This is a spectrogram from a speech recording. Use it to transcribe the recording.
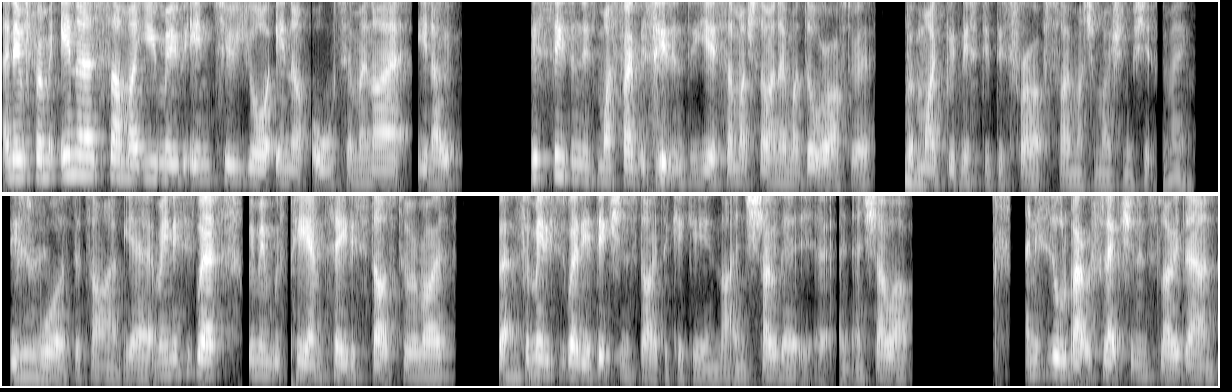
And then from inner summer, you move into your inner autumn. And I, you know, this season is my favorite season of the year. So much so, I named my daughter after it. But Mhm. my goodness, did this throw up so much emotional shit for me? This Really? was the time. Yeah, I mean, this is where women with PMT this starts to arise. But for Mhm. me, this is where the addiction started to kick in, like and show their and, and show up. And this is all about reflection and slow down.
